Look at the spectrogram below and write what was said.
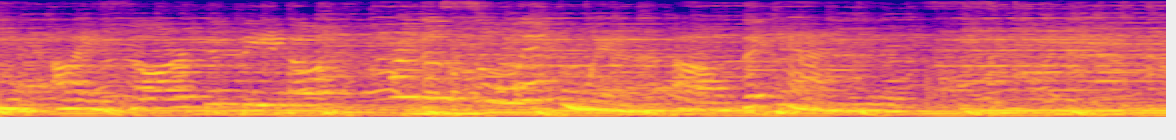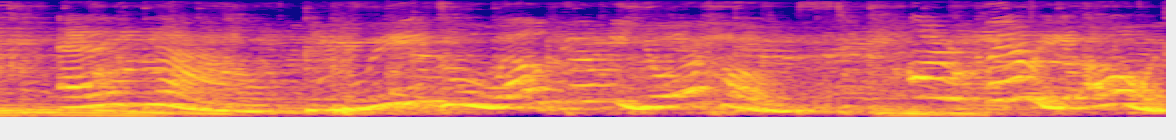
Auguste Aizar Pepito for the swimwear of the candidates. And now, please welcome your host, our very own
